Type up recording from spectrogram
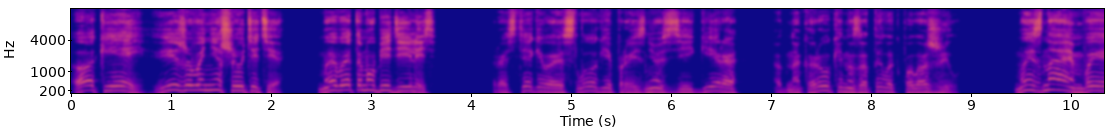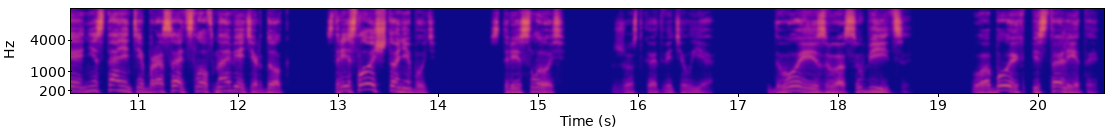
«Окей, вижу, вы не шутите. Мы в этом убедились. Растягивая слоги, произнес Зейгера, однако руки на затылок положил. «Мы знаем, вы не станете бросать слов на ветер, док. Стряслось что-нибудь?» «Стряслось», — жестко ответил я. «Двое из вас — убийцы. У обоих пистолеты.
